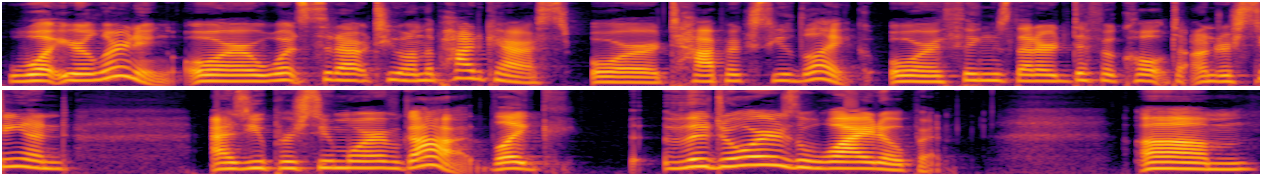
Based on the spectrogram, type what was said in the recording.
what you're learning or what stood out to you on the podcast or topics you'd like or things that are difficult to understand as you pursue more of God. Like the door is wide open. Um,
